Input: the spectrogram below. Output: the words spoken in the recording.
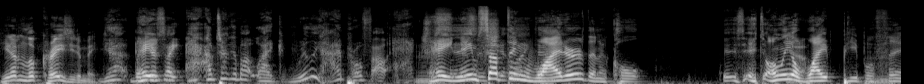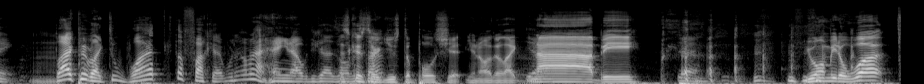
He doesn't look crazy to me. Yeah, but Hey- there's like I'm talking about like really high profile actors. Hey, name something wider than a cult. It's, it's only a white people Mm-hmm. thing. Black people are like, dude, what the fuck? I'm not hanging out with you guys. That's all because they're used to bullshit. You know, they're like, nah, B. Yeah. You want me to what?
